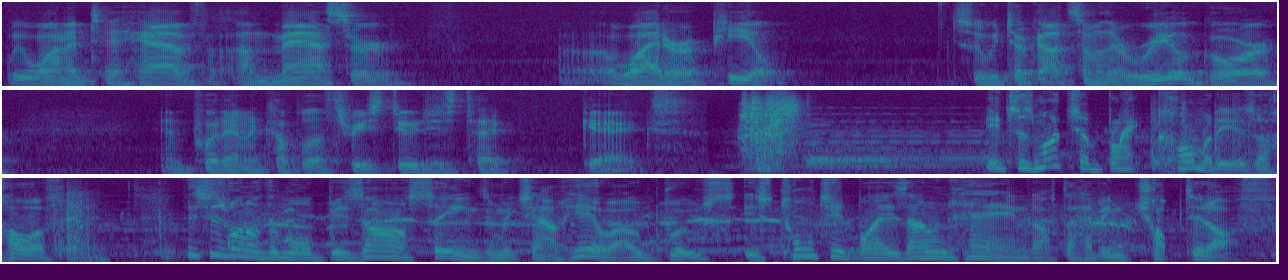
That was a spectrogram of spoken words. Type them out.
We wanted to have a masser, a wider appeal. So we took out some of the real gore and put in a couple of Three Stooges type gags. It's as much a black comedy as a horror film. This is one of the more bizarre scenes in which our hero, Bruce, is taunted by his own hand after having chopped it off.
